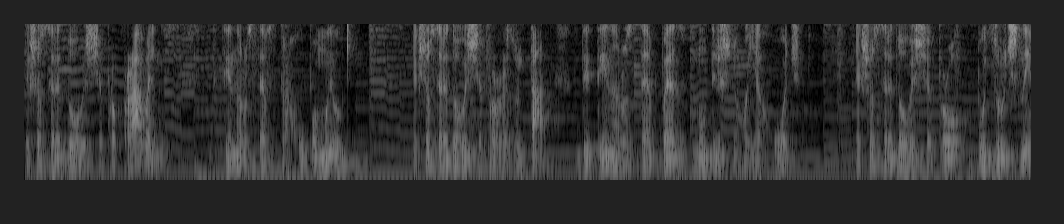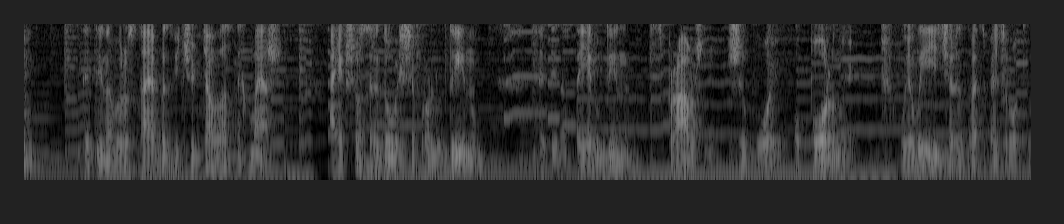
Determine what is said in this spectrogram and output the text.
Якщо середовище про правильність, дитина росте в страху помилки. Якщо середовище про результат, дитина росте без внутрішнього я хочу. Якщо середовище про будь зручним, дитина виростає без відчуття власних меж. А якщо середовище про людину, дитина стає людиною, справжньою, живою, опорною. Уяви її через 25 років.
